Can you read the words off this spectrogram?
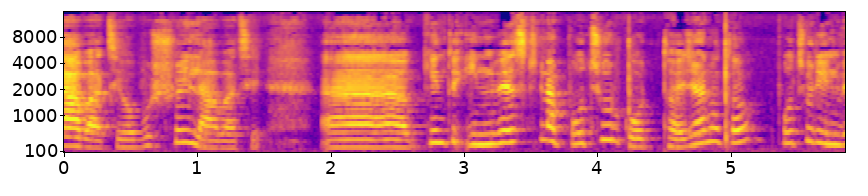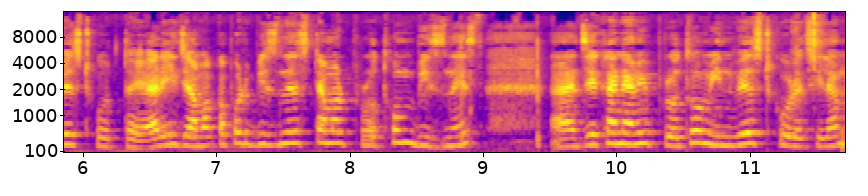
লাভ আছে, অবশ্যই লাভ আছে। কিন্তু ইনভেস্ট না প্রচুর করতে হয়, জানো তো? প্রচুর ইনভেস্ট করতে হয়। আর এই জামা কাপড় বিজনেসটা আমার প্রথম বিজনেস যেখানে আমি প্রথম ইনভেস্ট করেছিলাম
